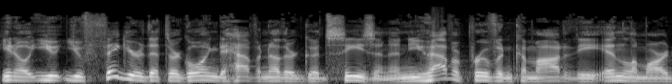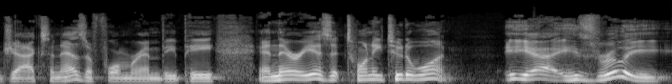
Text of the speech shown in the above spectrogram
you know, you you figure that they're going to have another good season, and you have a proven commodity in Lamar Jackson as a former MVP, and there he is at twenty two to one. Yeah, he's really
